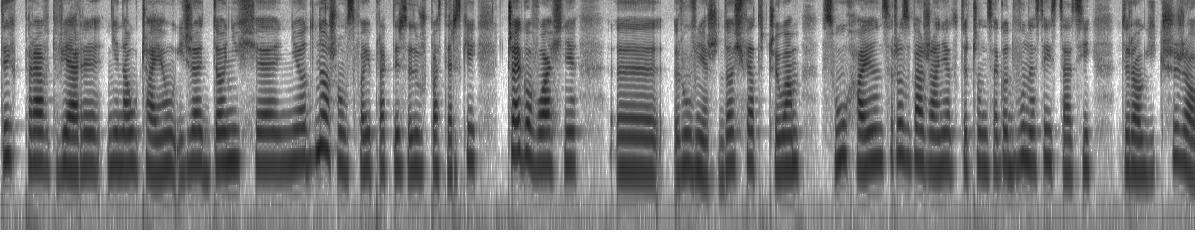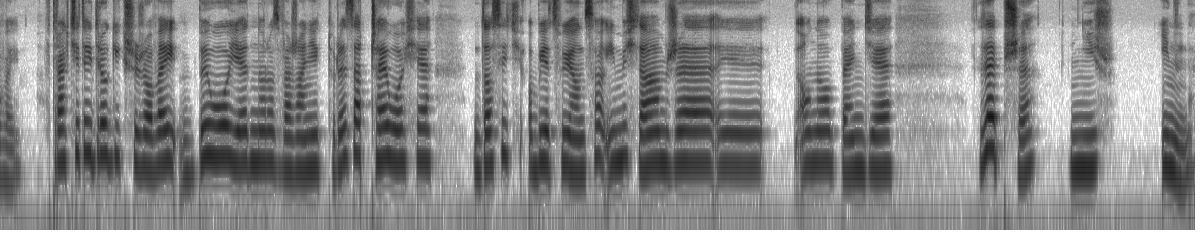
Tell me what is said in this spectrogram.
tych prawd wiary nie nauczają i że do nich się nie odnoszą w swojej praktyce duszpasterskiej, czego właśnie y, również doświadczyłam, słuchając rozważania dotyczącego 12 stacji Drogi Krzyżowej. W trakcie tej Drogi Krzyżowej było jedno rozważanie, które zaczęło się dosyć obiecująco i myślałam, że y, ono będzie lepsze niż inne.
